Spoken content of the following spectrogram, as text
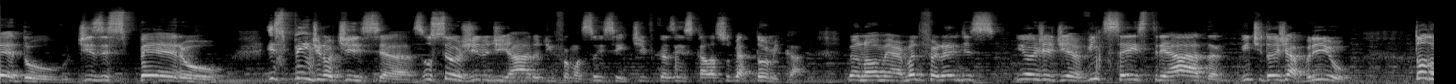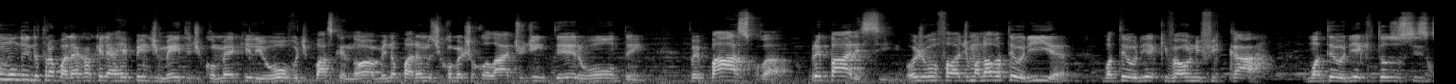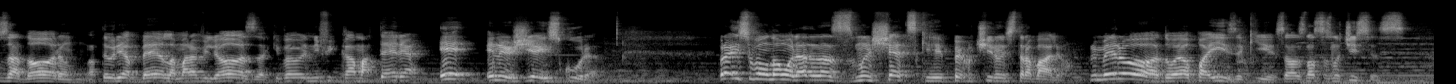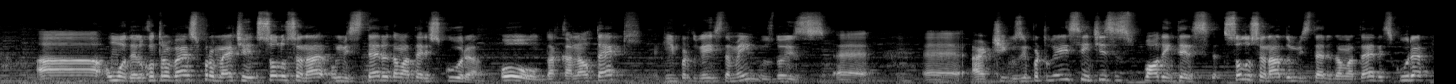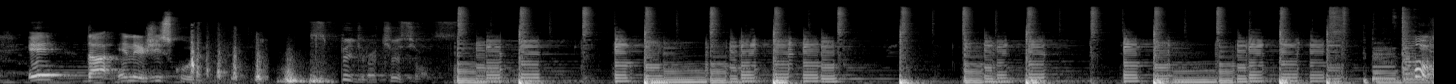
medo, desespero. Spin de Notícias, o seu giro diário de informações científicas em escala subatômica. Meu nome é Armando Fernandes e hoje é dia 26 triada, 22 de abril. Todo mundo indo trabalhar com aquele arrependimento de comer aquele ovo de Páscoa enorme, não paramos de comer chocolate o dia inteiro ontem. Foi Páscoa. Prepare-se. Hoje eu vou falar de uma nova teoria, uma teoria que vai unificar uma teoria que todos os físicos adoram, uma teoria bela, maravilhosa, que vai unificar matéria e energia escura. Para isso, vamos dar uma olhada nas manchetes que repercutiram esse trabalho. Primeiro, a do El País aqui, são as nossas notícias. Uh, um modelo controverso promete solucionar o mistério da matéria escura, ou da Canaltech, aqui em português também, os dois é, é, artigos em português, cientistas podem ter solucionado o mistério da matéria escura e da energia escura. Speed Notícias.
